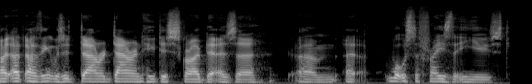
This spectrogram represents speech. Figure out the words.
I, I think it was Darren, Darren who described it as a, um, a, what was the phrase that he used?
